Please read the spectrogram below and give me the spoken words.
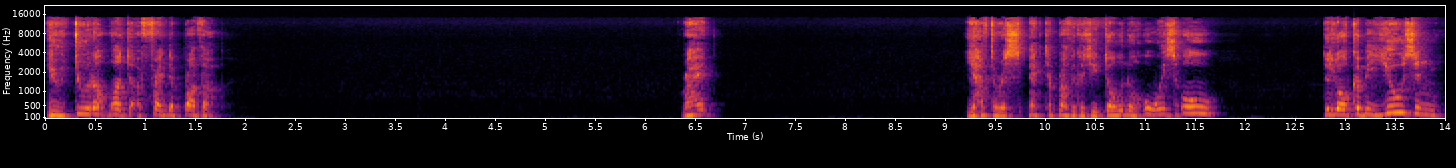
You do not want to offend a brother. Right? You have to respect a brother because you don't know who is who. The Lord could be using,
